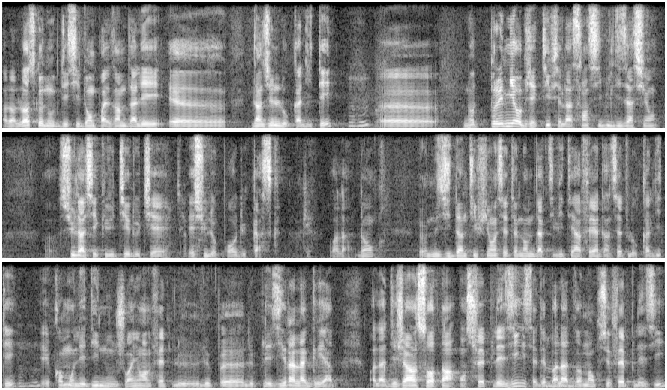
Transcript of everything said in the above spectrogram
Alors, lorsque nous décidons, par exemple, d'aller dans une localité, Mhm. euh, notre premier objectif, c'est la sensibilisation euh, sur la sécurité routière et sur le port du casque. Voilà, donc euh, nous identifions un certain nombre d'activités à faire dans cette localité. Mhm. Et comme on l'a dit, nous joignons en fait le, le, le plaisir à l'agréable. Voilà, déjà en sortant, on se fait plaisir, c'est des Mhm. balades vraiment pour se faire plaisir.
